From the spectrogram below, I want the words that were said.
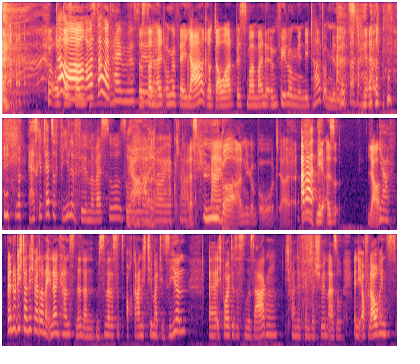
Doch, dann, aber es dauert halt ein bisschen. dass dann halt ungefähr Jahre dauert, bis mal meine Empfehlungen in die Tat umgesetzt werden. Ja, es gibt halt so viele Filme, weißt du? So, ja, ja, ja, klar, das Nein. Überangebot, ja, ja. Aber Nee, also, ja. Ja, wenn du dich da nicht mehr dran erinnern kannst, ne, dann müssen wir das jetzt auch gar nicht thematisieren. Äh, ich wollte das nur sagen. Ich fand den Film sehr schön. Also, wenn ihr auf Laurins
